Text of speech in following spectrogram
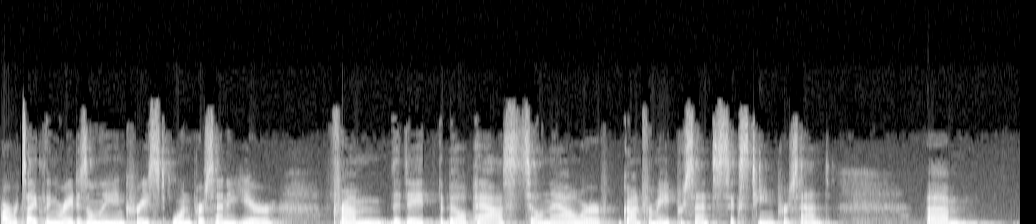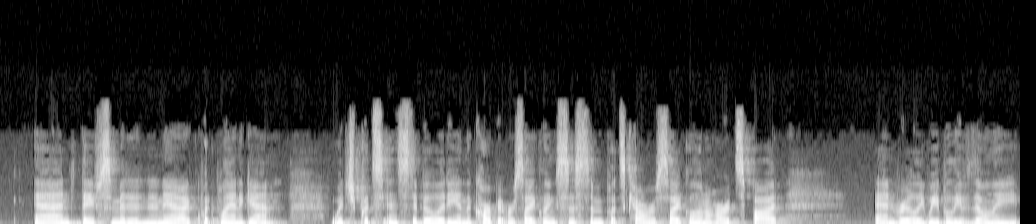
Our recycling rate has only increased 1% a year from the date the bill passed till now. We're gone from 8% to 16%. Um, And they've submitted an inadequate plan again, which puts instability in the carpet recycling system, puts Cal Recycle in a hard spot. And really, we believe the only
